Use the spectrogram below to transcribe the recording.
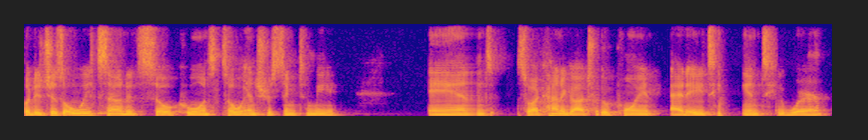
But it just always sounded so cool and so interesting to me. And so I kind of got to a point at AT&T where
